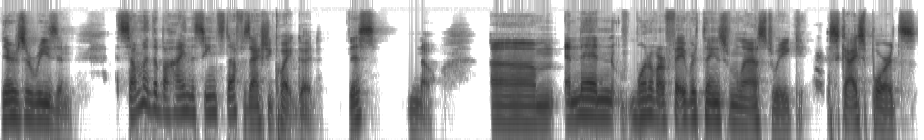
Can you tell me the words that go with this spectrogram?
There's a reason. Some of the behind the scenes stuff is actually quite good. This, no. Um, and then one of our favorite things from last week, Sky Sports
